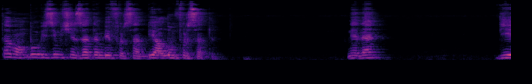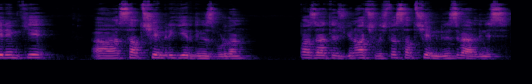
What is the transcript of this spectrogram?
Tamam bu bizim için zaten bir fırsat, bir alım fırsatı. Neden? Diyelim ki aa, satış emri girdiniz buradan. Pazartesi günü açılışta satış emrinizi verdiniz.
